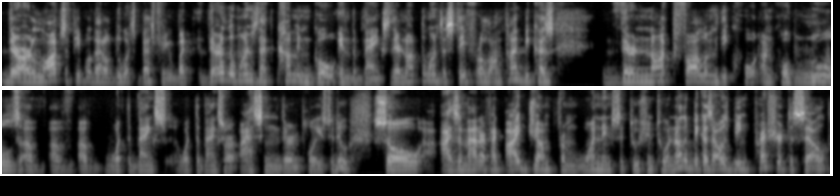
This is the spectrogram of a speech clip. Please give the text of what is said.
there are lots of people that'll do what's best for you, but they're the ones that come and go in the banks. They're not the ones that stay for a long time because they're not following the quote unquote rules of of of what the banks what the banks are asking their employees to do. So as a matter of fact i jumped from one institution to another because i was being pressured to sell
